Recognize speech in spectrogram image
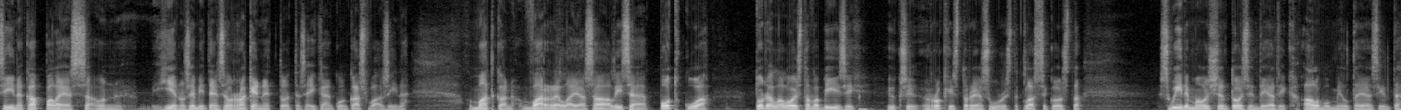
siinä kappaleessa on hieno se, miten se on rakennettu, että se ikään kuin kasvaa siinä matkan varrella ja saa lisää potkua. Todella loistava biisi, yksi rockhistorian suurista klassikoista. Sweet Emotion toisin The Attic-albumilta ja siltä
